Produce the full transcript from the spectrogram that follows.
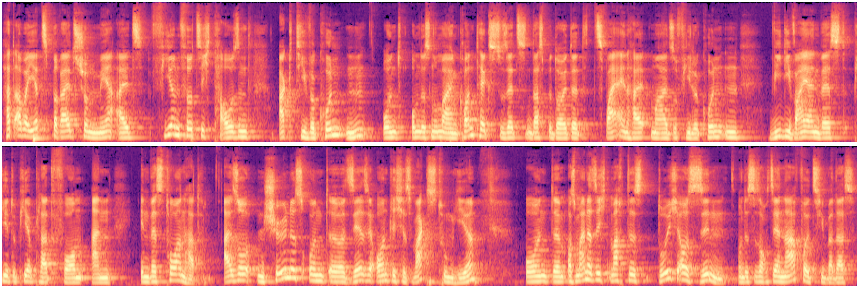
hat aber jetzt bereits schon mehr als 44.000 aktive Kunden. Und um das nur mal in Kontext zu setzen, das bedeutet zweieinhalb Mal so viele Kunden, wie die Wire Invest Peer-to-Peer-Plattform an Investoren hat. Also ein schönes und äh, sehr, sehr ordentliches Wachstum hier. Und ähm, aus meiner Sicht macht es durchaus Sinn und es ist auch sehr nachvollziehbar, dass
